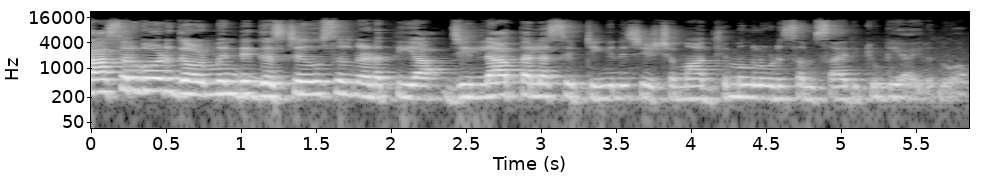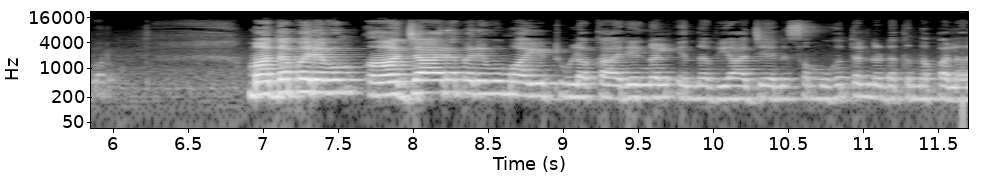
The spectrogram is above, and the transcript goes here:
കാസർഗോഡ് ഗവൺമെന്റ് ഗസ്റ്റ് ഹൗസിൽ നടത്തിയ ജില്ലാതല സിറ്റിംഗിന് ശേഷം മാധ്യമങ്ങളോട് സംസാരിക്കുകയായിരുന്നു അവർ. മതപരവും ആചാരപരവുമായിട്ടുള്ള കാര്യങ്ങൾ എന്ന വ്യാജേന സമൂഹത്തിൽ നടക്കുന്ന പല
